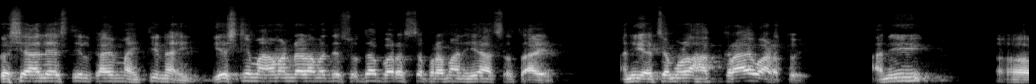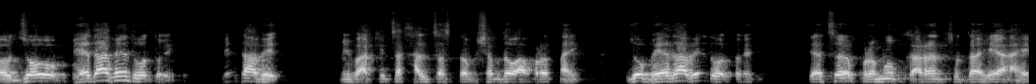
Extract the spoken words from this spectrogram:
कसे आले असतील काय माहिती नाही. एस टी महामंडळामध्ये सुद्धा बरचसं प्रमाण हे असंच आहे. आणि याच्यामुळं हा क्राय वाढतोय. आणि जो भेदाभेद होतोय भेदाभेद मी बाकीचा खालचा शब्द वापरत नाही. जो भेदाभेद होतोय त्याचं प्रमुख कारण सुद्धा हे आहे.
